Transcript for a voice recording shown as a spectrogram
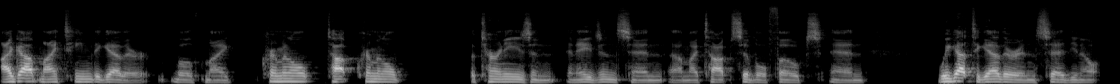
I got my team together, both my criminal, top criminal attorneys and, and agents, and uh, my top civil folks. And we got together and said, you know,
